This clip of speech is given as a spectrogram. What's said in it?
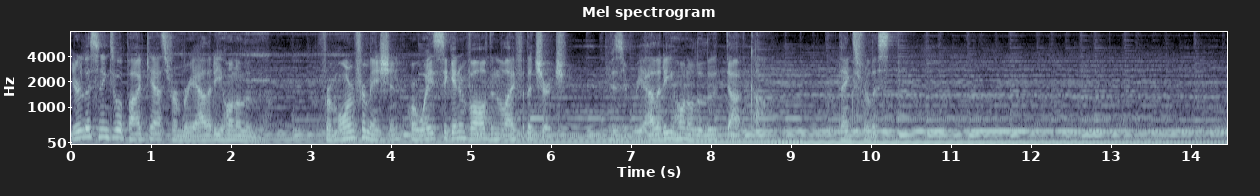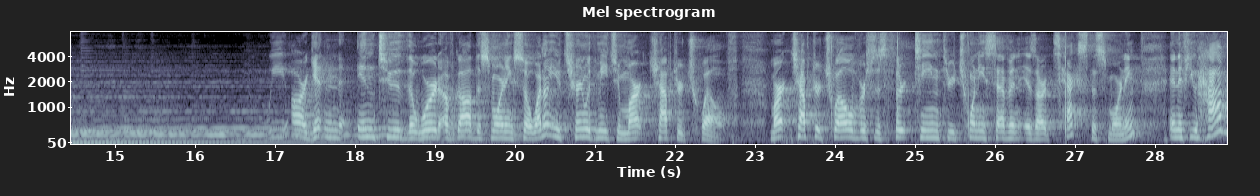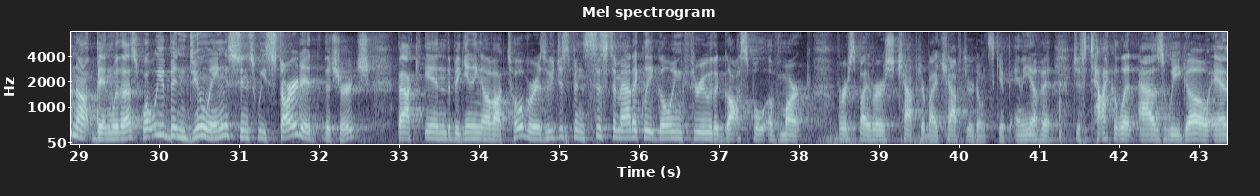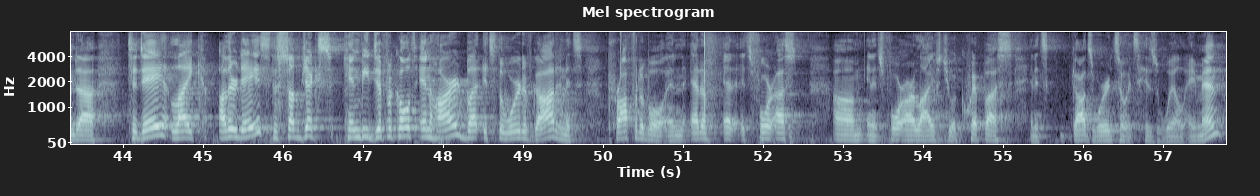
You're listening to a podcast from Reality Honolulu. For more information or ways to get involved in the life of the church, visit realityhonolulu.com. Thanks for listening. We are getting into the Word of God this morning, so why don't you turn with me to Mark chapter 12. Mark chapter 12, verses 13 through 27 is our text this morning. And if you have not been with us, what we've been doing since we started the church back in the beginning of October is we've just been systematically going through the Gospel of Mark, verse by verse, chapter by chapter. Don't skip any of it, just tackle it as we go. And uh, Today, like other days, the subjects can be difficult and hard, but it's the Word of God and it's profitable and edif- it's for us um, and it's for our lives to equip us, and it's God's word, so it's His will. Amen?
